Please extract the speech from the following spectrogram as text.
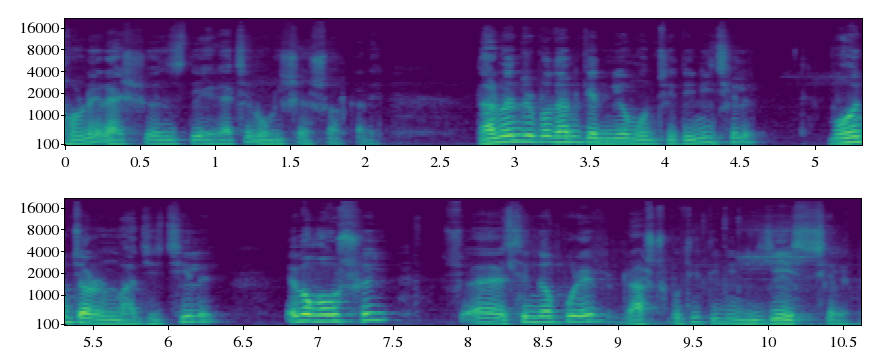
ধরনের অ্যাসুরেন্স দিয়ে গেছেন উড়িষ্যার সরকারে। ধর্মেন্দ্র প্রধান কেন্দ্রীয় মন্ত্রী তিনি ছিলেন, মোহনচরণ মাঝি ছিলেন এবং অবশ্যই সিঙ্গাপুরের রাষ্ট্রপতি তিনি নিজে এসেছিলেন।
